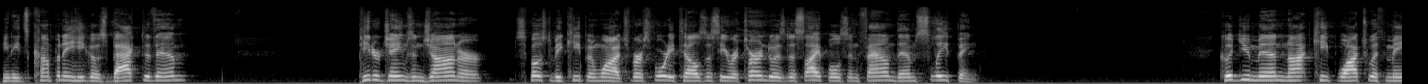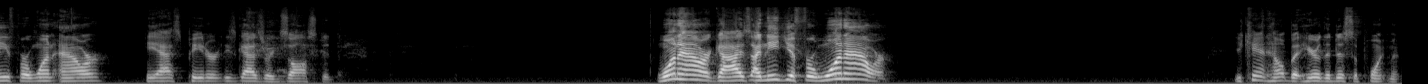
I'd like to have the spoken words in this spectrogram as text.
He needs company. He goes back to them. Peter, James, and John are supposed to be keeping watch. Verse 40 tells us he returned to his disciples and found them sleeping. Could you men not keep watch with me for one hour? He asked Peter. These guys are exhausted. One hour, guys. I need you for one hour. You can't help but hear the disappointment.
